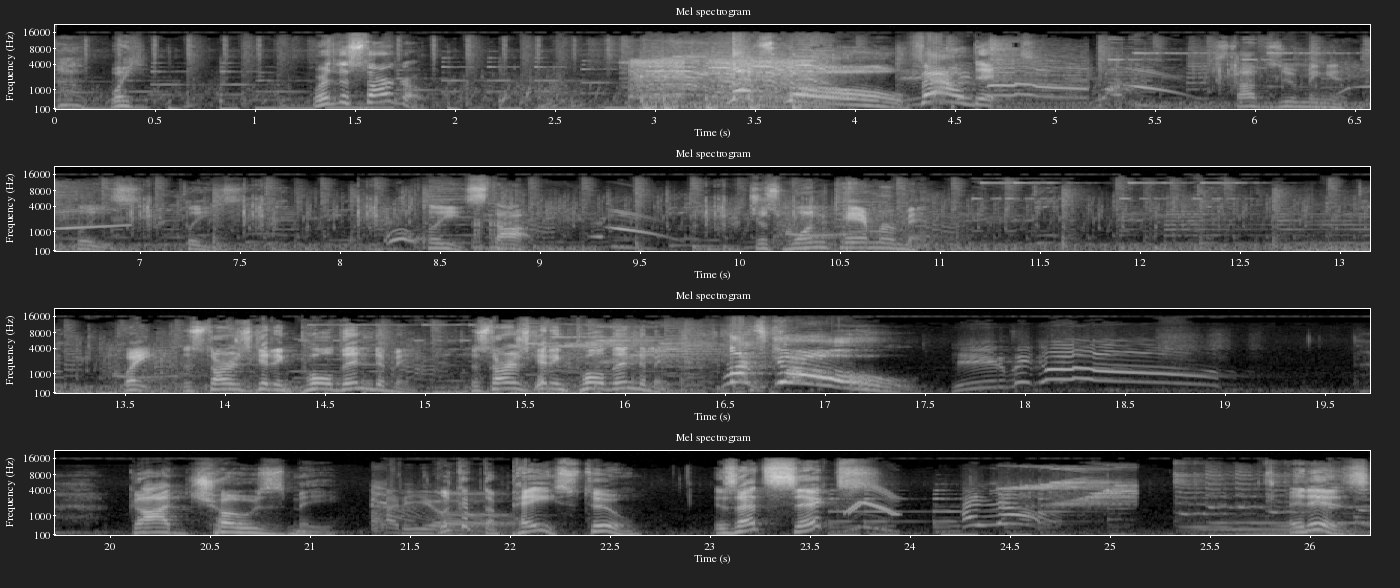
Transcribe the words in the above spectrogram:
Wait. Where'd the star go? Let's go! Found it! Stop zooming in, please. Please. Please, stop. Just one cameraman. Wait, the star is getting pulled into me. The star is getting pulled into me. Let's go! Here we go. God chose me. Look at the pace, too. Is that six? Hello. It is.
